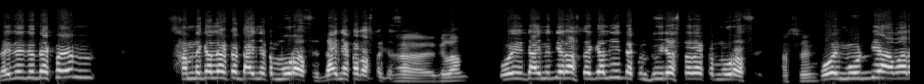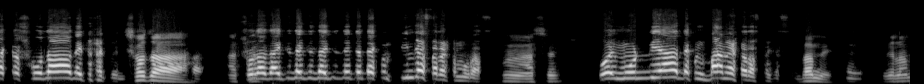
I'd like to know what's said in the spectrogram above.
যাই যাই দেখবেন সামনে গেলে একটা ডাইনে একটা মোড় আছে ডাইনে একটা রাস্তা গেছে। হ্যাঁ গেলাম। ওই ডাইনে দিয়ে রাস্তা গেলি দেখুন দুই রাস্তার একটা মোড় আছে। আছে। ওই মোড় দিয়ে আবার একটা সোজা যাইতে থাকবেন। সোজা। হ্যাঁ। আচ্ছা। সোজা যাইতে যাইতে যাইতে যাইতে দেখুন তিন রাস্তার একটা মোড় আছে। হ্যাঁ আছে। ওই মোড় দিয়া দেখুন বামে একটা রাস্তা গেছে। বামে? হ্যাঁ। গেলাম।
